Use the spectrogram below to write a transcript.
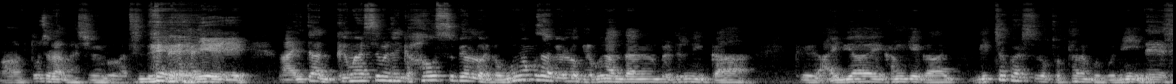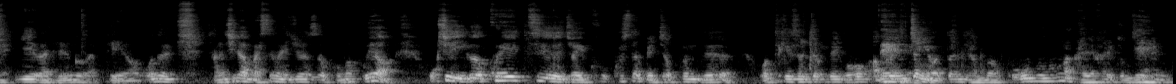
아, 또 자랑하시는 것 같은데. 네. 예, 예. 아, 일단 그 말씀을 드리니까 하우스별로, 그러니까 운용사별로 배분한다는 걸 들으니까 그 IB와의 관계가 밀접할수록 좋다는 부분이 네. 이해가 되는 것 같아요. 오늘 장시간 말씀해 주셔서 고맙고요. 혹시 이거 코레이트 저희 코- 코스닥 벤처 펀드 어떻게 설정되고 앞으로 네. 일정이 어떤지 한번 그 부분만 간략하게 좀 네. 설명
